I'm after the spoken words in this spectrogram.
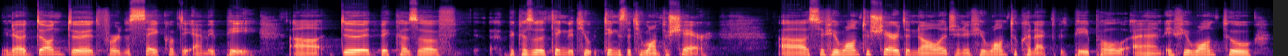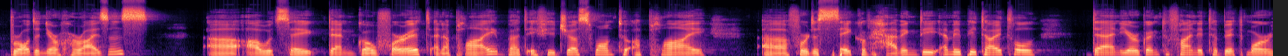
You know, don't do it for the sake of the MVP. Uh, do it because of because of the thing that you things that you want to share. Uh, so if you want to share the knowledge and if you want to connect with people and if you want to broaden your horizons, uh, I would say then go for it and apply. But if you just want to apply uh, for the sake of having the MVP title, then you're going to find it a bit more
